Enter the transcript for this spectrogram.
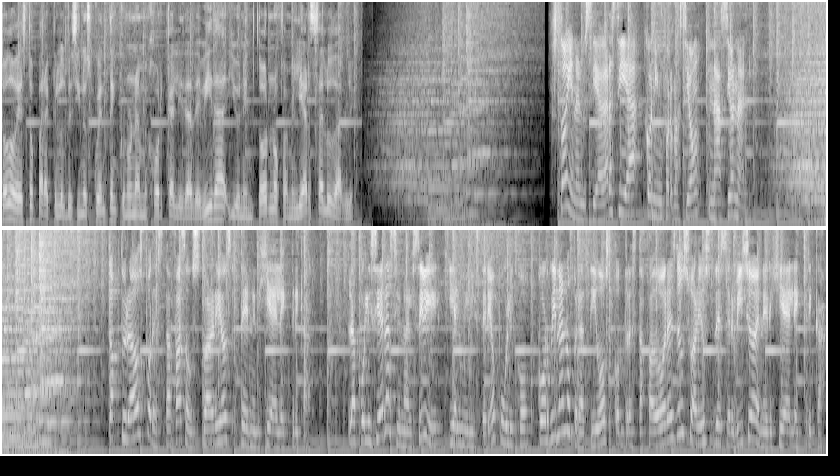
Todo esto para que los vecinos cuenten con una mejor calidad de vida y un entorno familiar saludable. Soy Ana Lucía García con información nacional. Capturados por estafas a usuarios de energía eléctrica. La Policía Nacional Civil y el Ministerio Público coordinan operativos contra estafadores de usuarios de servicio de energía eléctrica,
